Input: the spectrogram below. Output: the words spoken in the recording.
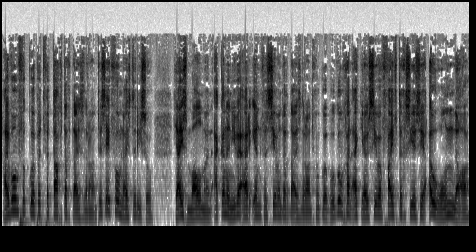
Hy wou hom verkoop het vir 80000 rand. Toe sê ek vir hom, luister hierso. Jy's mal man. Ek kan 'n nuwe R1 vir 70000 rand gaan koop. Hoekom gaan ek jou 750 cc ou Honda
